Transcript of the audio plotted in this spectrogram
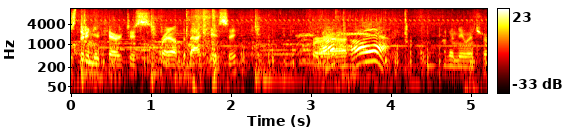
Here's three new characters right off the bat, Casey. For Oh, uh, oh yeah. for the new intro.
